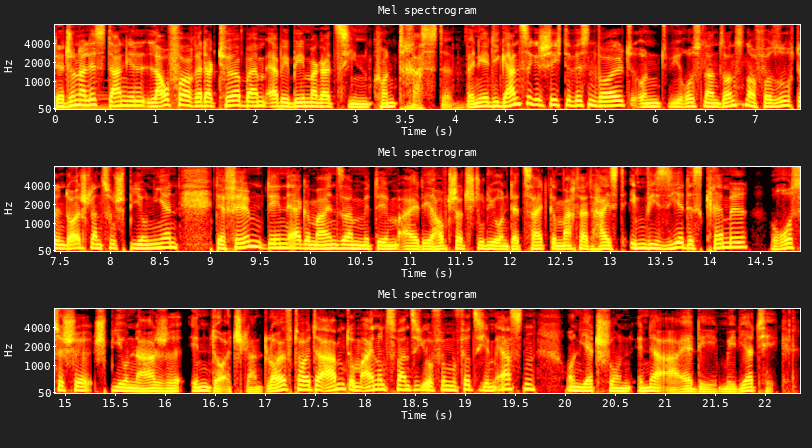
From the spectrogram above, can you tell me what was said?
Der Journalist Daniel Laufer, Redakteur beim RBB-Magazin Kontraste. Wenn ihr die ganze Geschichte wissen wollt und wie Russland sonst noch versucht, in Deutschland zu spionieren, der Film, den er gemeinsam mit dem ARD-Hauptstadtstudio und der Zeit gemacht hat, heißt Im Visier des Kreml, russische Spionage in Deutschland. Läuft heute Abend um 21.45 Uhr im ersten und jetzt schon in der ARD-Mediathek.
